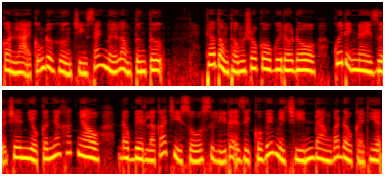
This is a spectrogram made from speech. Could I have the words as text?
còn lại cũng được hưởng chính sách nới lỏng tương tự. Theo Tổng thống Joko Widodo, quyết định này dựa trên nhiều cân nhắc khác nhau, đặc biệt là các chỉ số xử lý đại dịch COVID-19 đang bắt đầu cải thiện.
